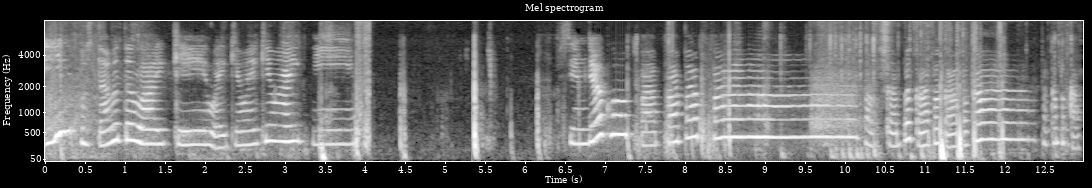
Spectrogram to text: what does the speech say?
і поставите лайки. Лайки, лайки, лайки. Всім дякую. Па-па-па-па. Пока-пока-пока-пока. Пока-пока.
